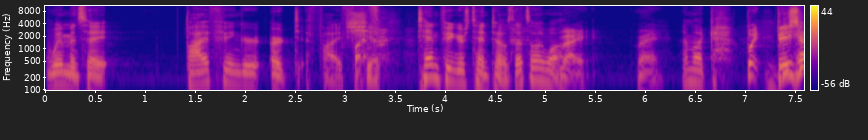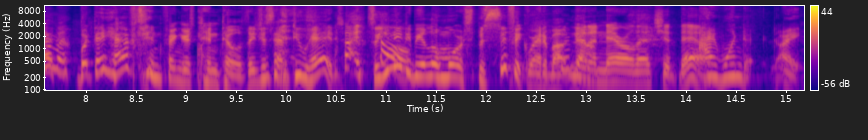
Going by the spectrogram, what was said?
women say, five finger or t- five, shit, ten fingers, ten toes. That's all I want. right, right. I'm like, "God, But they have, but they have ten fingers, ten toes. They just have two heads. So you need to be a little more specific right about I now. gotta narrow that shit down. I wonder. All right,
